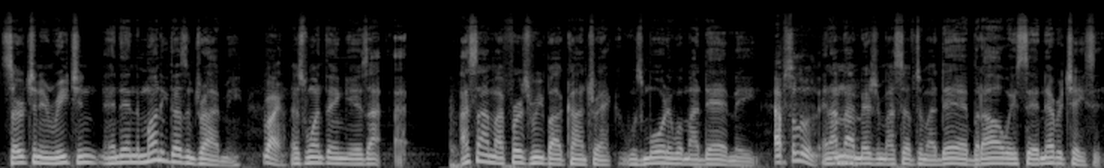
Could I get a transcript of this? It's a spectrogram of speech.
searching and reaching, and then the money doesn't drive me. Right. That's one thing. Is I I, I signed my first Reebok contract was more than what my dad made, Absolutely. and I'm not mm-hmm. measuring myself to my dad, but I always said never chase it.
